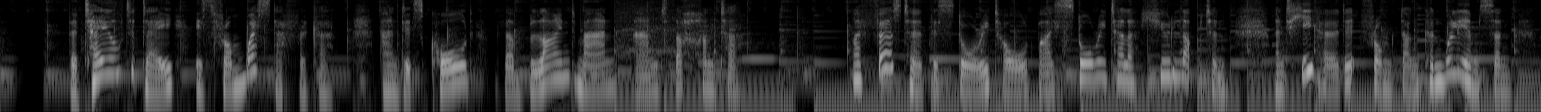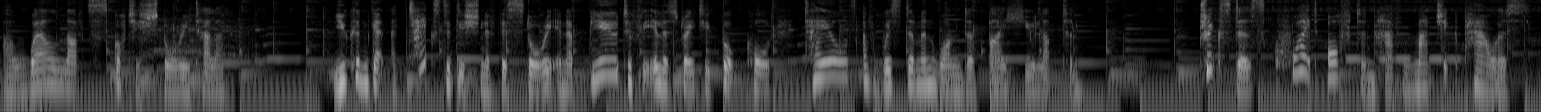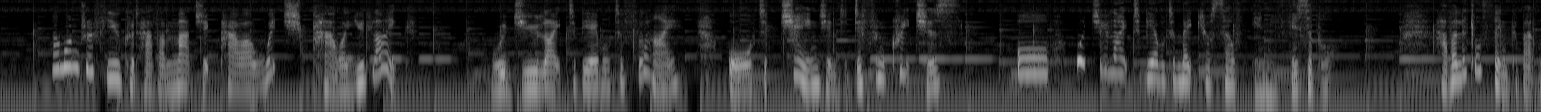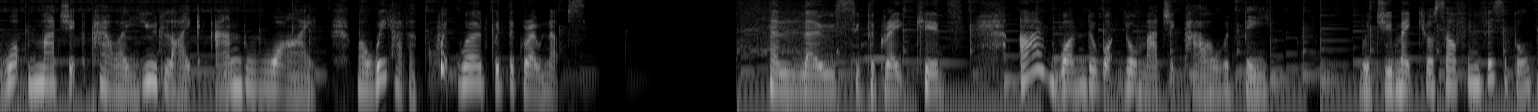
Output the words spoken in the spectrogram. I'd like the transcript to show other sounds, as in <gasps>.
The tale today is from West Africa and it's called The Blind Man and the Hunter. I first heard this story told by storyteller Hugh Lupton, and he heard it from Duncan Williamson, a well loved Scottish storyteller. You can get a text edition of this story in a beautifully illustrated book called Tales of Wisdom and Wonder by Hugh Lupton. Tricksters quite often have magic powers. I wonder if you could have a magic power, which power you'd like. Would you like to be able to fly? Or to change into different creatures? Or would you like to be able to make yourself invisible? Have a little think about what magic power you'd like and why while we have a quick word with the grown ups. Hello, super great kids. I wonder what your magic power would be. Would you make yourself invisible?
